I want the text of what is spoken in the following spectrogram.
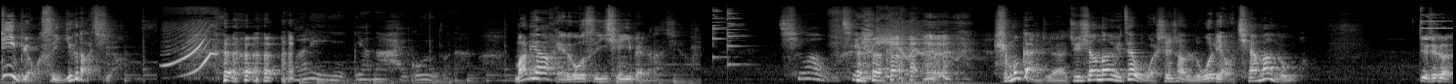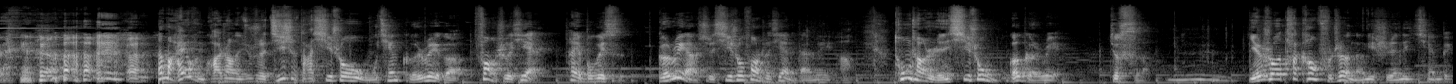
地表是一个大气压。马里亚纳海沟有多大？马里亚海沟是一千一百个大气压。七万五千。什么感觉？就相当于在我身上摞两千万个我。就这个，那么还有很夸张的，就是即使它吸收五千格瑞个放射线，它也不会死。格瑞啊是吸收放射线的单位啊，通常人吸收五个格瑞就死了。嗯，也就是说它抗辐射的能力是人的一千倍，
